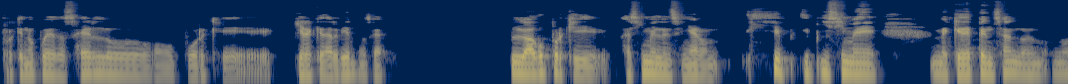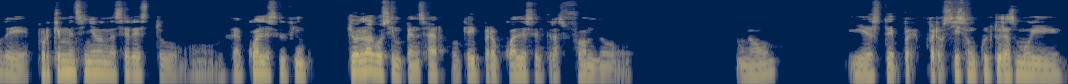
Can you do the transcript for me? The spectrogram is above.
porque no puedes hacerlo o porque quiera quedar bien, o sea, lo hago porque así me lo enseñaron. Y, y, y si me, me quedé pensando, ¿no? De por qué me enseñaron a hacer esto, o sea, cuál es el fin. Yo lo hago sin pensar, ok, pero cuál es el trasfondo, ¿no? Y este, pero sí son culturas muy,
